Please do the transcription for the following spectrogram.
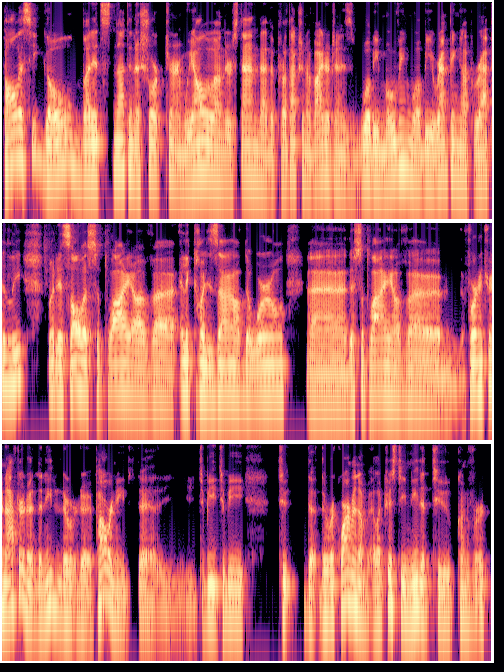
policy goal but it's not in the short term. We all understand that the production of hydrogen is will be moving will be ramping up rapidly but it's all a supply of uh, electrolyzer of the world uh, the supply of uh, furniture and after the, the need the, the power need uh, to be to be to the, the requirement of electricity needed to convert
